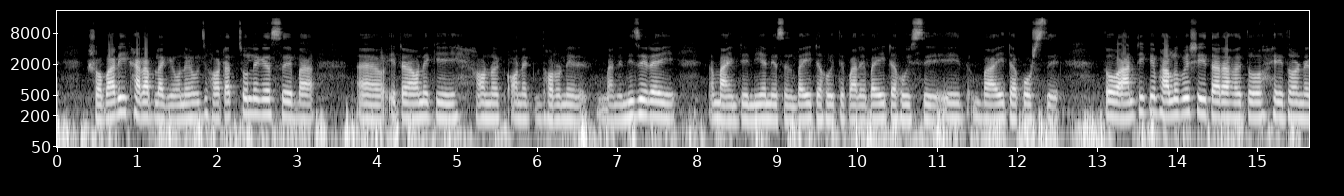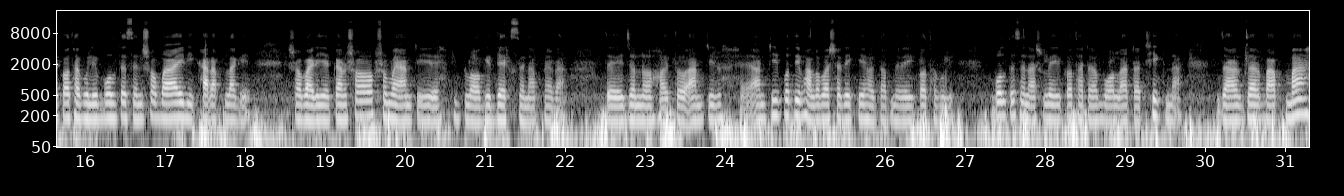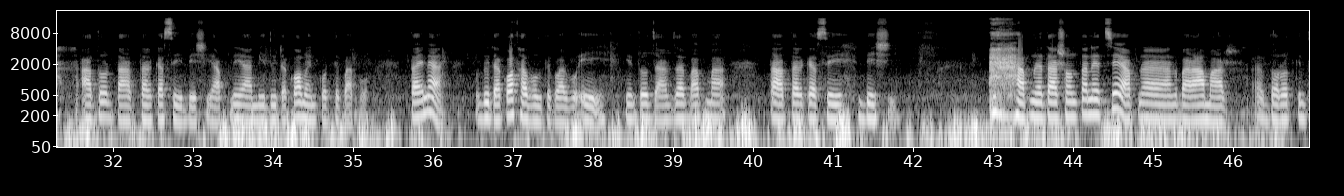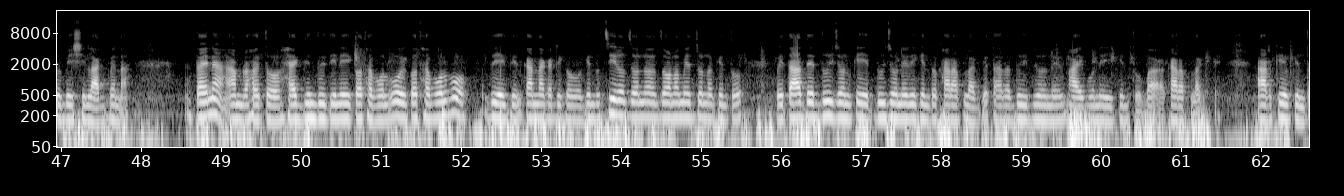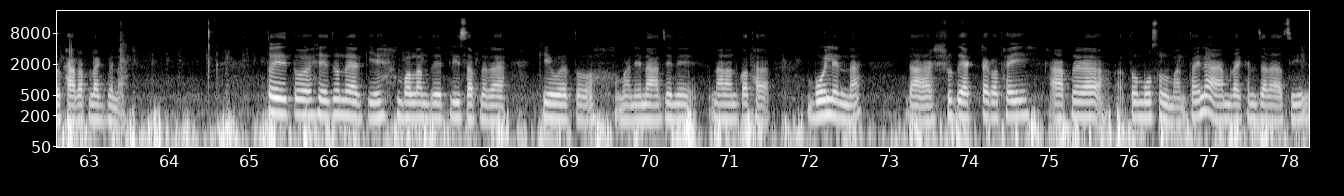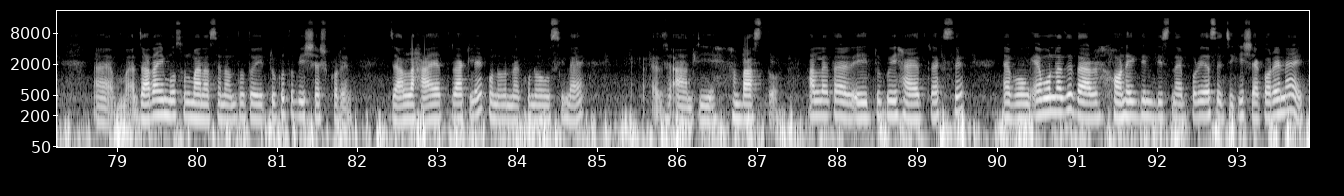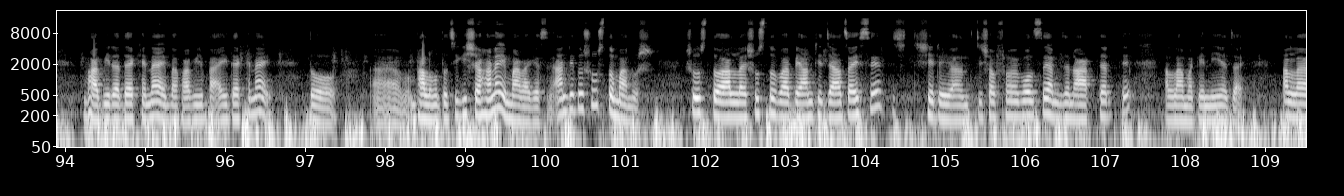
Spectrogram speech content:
সবারই খারাপ লাগে। মনে হয় যে হঠাৎ চলে গেছে বা এটা অনেকেই অনেক অনেক ধরনের মানে নিজেরাই মাইন্ডে নিয়ে নিয়েছেন বা এটা হইতে পারে বা এটা হয়েছে এই বা, এটা করছে। তো আন্টিকে ভালোবেসেই তারা হয়তো এই ধরনের কথাগুলি বলতেছেন সবারই খারাপ লাগে, সবারই, কারণ সব সময় আন্টি ব্লগে দেখছেন আপনারা। তো এই জন্য হয়তো আন্টির আন্টির প্রতি ভালোবাসা রেখে হয়তো আপনারা এই কথাগুলি বলতেছেন। আসলে এই কথাটা বলাটা ঠিক না। যার যার বাপ মা আদর তার তার কাছেই বেশি। আপনি, আমি দুইটা কমেন্ট করতে পারব। তাই না? দুইটা কথা বলতে পারব এই, কিন্তু যার যার বাপ মা, তার তার কাছে বেশি। আপনার তার সন্তানের চেয়ে আপনার বা আমার দরদ কিন্তু বেশি লাগবে না। তাই না? আমরা হয়তো একদিন, দুই দিন এই কথা বলব, ওই কথা বলব, দুই একদিন কান্নাকাটি করব, কিন্তু চিরজন, জনমের জন্য কিন্তু ওই তাদের দুইজনকে, দুইজনেরই কিন্তু খারাপ লাগবে। তারা দুইজনের ভাই বোনেরই কিন্তু বা খারাপ লাগবে। আর কেউ কিন্তু খারাপ লাগবে না। তো এই তো সেই জন্য আর কি বললাম যে প্লিজ আপনারা কেউ এত মানে না জেনে নানান কথা বললেন না। আর শুধু একটা কথাই, আপনারা তো মুসলমান, তাই না? আমরা এখানে যারা আছি যারাই মুসলমান আছেন, অন্তত এটুকু তো বিশ্বাস করেন যে আল্লাহ হায়াত রাখলে কোনো না কোনো উসিলায় আন্টি বাঁচত। আল্লাহ তার এইটুকুই হায়াত রাখছে। এবং এমন না যে তার অনেক দিন বিছনায় পড়ে আছে, চিকিৎসা করে নাই, ভাবিরা দেখে নাই বা ভাবির ভাই দেখে নাই, তো ভালো মতো চিকিৎসা হয় নাই, মারা গেছে। আন্টি তো সুস্থ মানুষ, সুস্থ, আল্লাহ সুস্থভাবে আন্টি যা চাইছে, সেটাই আন্টি সবসময় বলছে, আমি যেন আটতে আটতে আল্লাহ আমাকে নিয়ে যায়। আল্লাহ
